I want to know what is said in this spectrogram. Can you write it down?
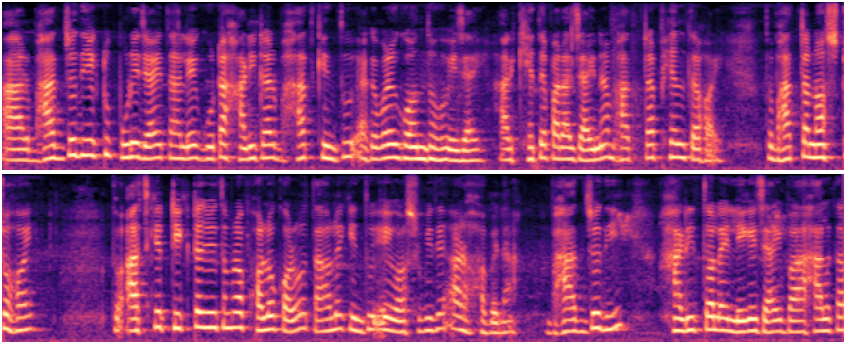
আর ভাত যদি একটু পুড়ে যায়, তাহলে গোটা হাঁড়িটার ভাত কিন্তু একেবারে গন্ধ হয়ে যায়। আর খেতে পারা যায় না, ভাতটা ফেলতে হয়। তো ভাতটা নষ্ট হয়। তো আজকের টিকটা যদি তোমরা ফলো করো, তাহলে কিন্তু এই অসুবিধে আর হবে না। ভাত যদি হাঁড়ির তলায় লেগে যায় বা হালকা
